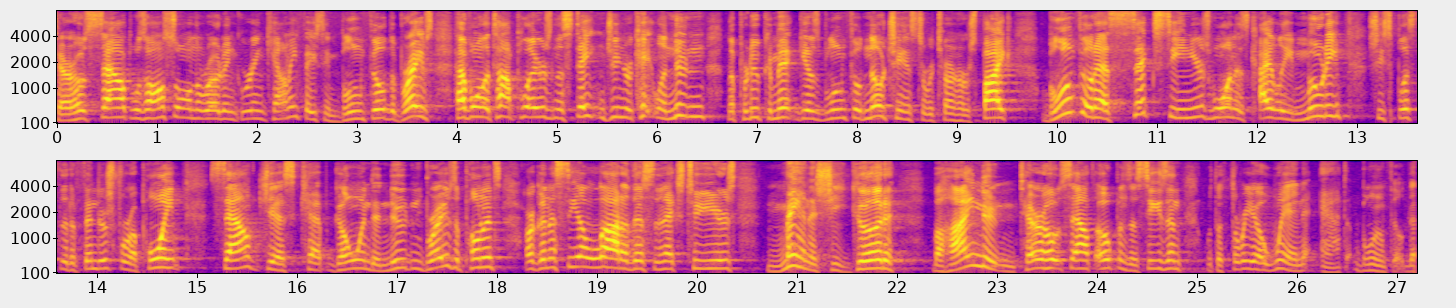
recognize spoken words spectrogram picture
Terre Haute South was also on the road in Greene County facing Bloomfield. The Braves have one of the top players in the state in junior Caitlin Newton. The Purdue commit gives Bloomfield no chance to return her spike. Bloomfield has six seniors. One is Kylie Moody. She splits the defenders for a point. South just kept going to Newton. Braves opponents are going to see a lot of this the next two years. Man, is she good. Behind Newton, Terre Haute South opens the season with a 3-0 win at Bloomfield.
